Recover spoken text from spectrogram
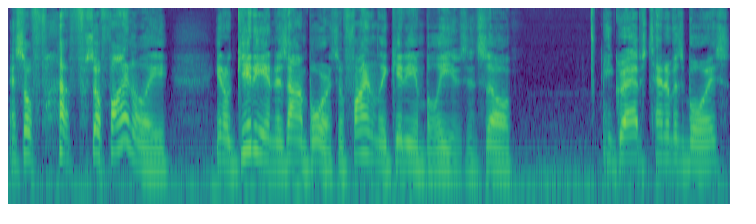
And so, so finally, you know, Gideon is on board. So finally, Gideon believes. And so he grabs 10 of his boys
